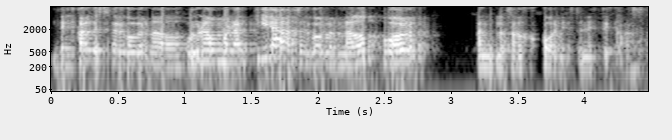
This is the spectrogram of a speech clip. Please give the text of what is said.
dejar de ser gobernados por una monarquía a ser gobernados por anglosajones, en este caso.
